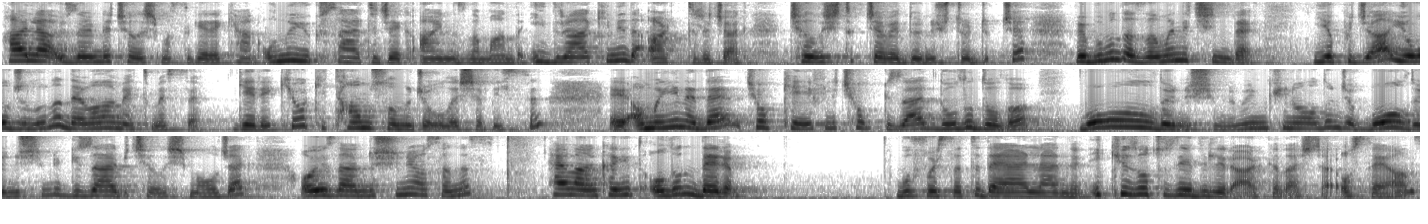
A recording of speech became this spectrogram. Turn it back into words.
hala üzerinde çalışması gereken, onu yükseltecek aynı zamanda, idrakini de arttıracak çalıştıkça ve dönüştürdükçe ve bunu da zaman içinde yapacağı yolculuğuna devam etmesi gerekiyor ki tam sonuca ulaşabilsin. E, ama yine de çok keyifli, çok güzel, dolu dolu, bol dönüşümlü, mümkün olduğunca bol dönüşümlü güzel bir çalışma olacak. O yüzden düşünüyorsanız hemen kayıt olun derim. Bu fırsatı değerlendirin. 237 lira arkadaşlar o seans.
